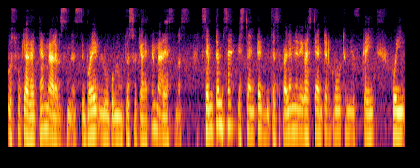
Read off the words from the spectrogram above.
उसको क्या कहते हैं? मैरसमस बड़े लोगों में होता है, उसको क्या कहते हैं? मैरसमस सिम्टम्स हैं स्टेंटेड जैसे पहले हमने देखा स्टेंटेड ग्रोथ में कहीं, कोई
